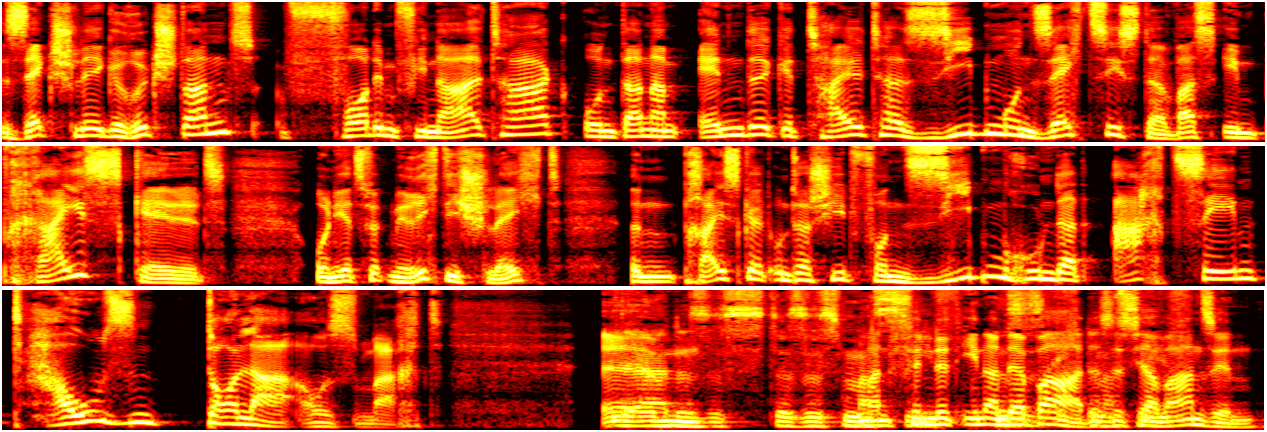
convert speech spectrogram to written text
sechs Schläge Rückstand vor dem Finaltag und dann am Ende geteilter 67. Was im Preisgeld, und jetzt wird mir richtig schlecht, ein Preisgeldunterschied von 718.000 Dollar ausmacht. Ja, ähm, das ist, das ist massiv. Man findet ihn an das der Bar, das ist ja Wahnsinn.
